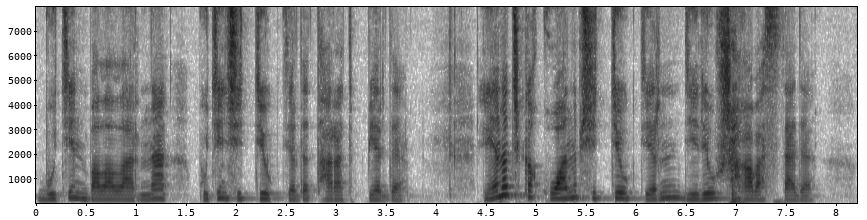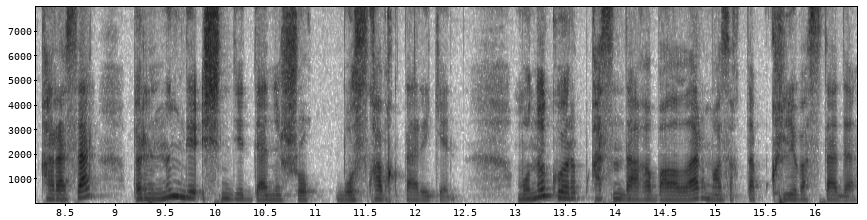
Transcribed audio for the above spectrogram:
бөтен балаларына бөтен шеттеуіктерді таратып берді. Леночка қуанып шеттеуіктерін дереу шаға бастады. Қараса бірінің де ішінде дәні жоқ бос қабықтар екен. Мұны көріп қасындағы балалар мазақтап күле бастады.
